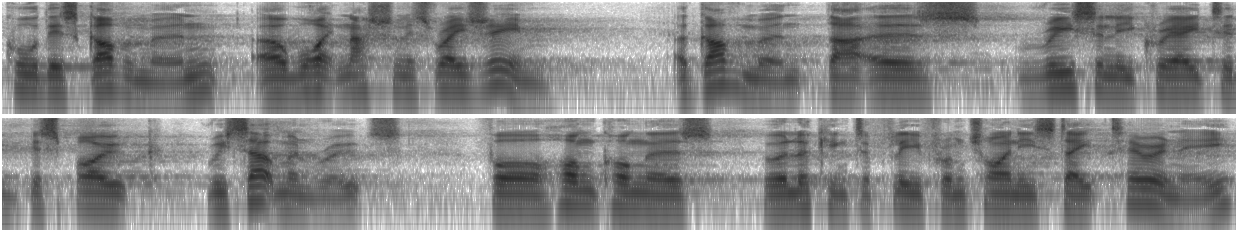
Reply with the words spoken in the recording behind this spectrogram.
call this government a white nationalist regime, a government that has recently created bespoke resettlement routes for Hong Kongers who are looking to flee from Chinese state tyranny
